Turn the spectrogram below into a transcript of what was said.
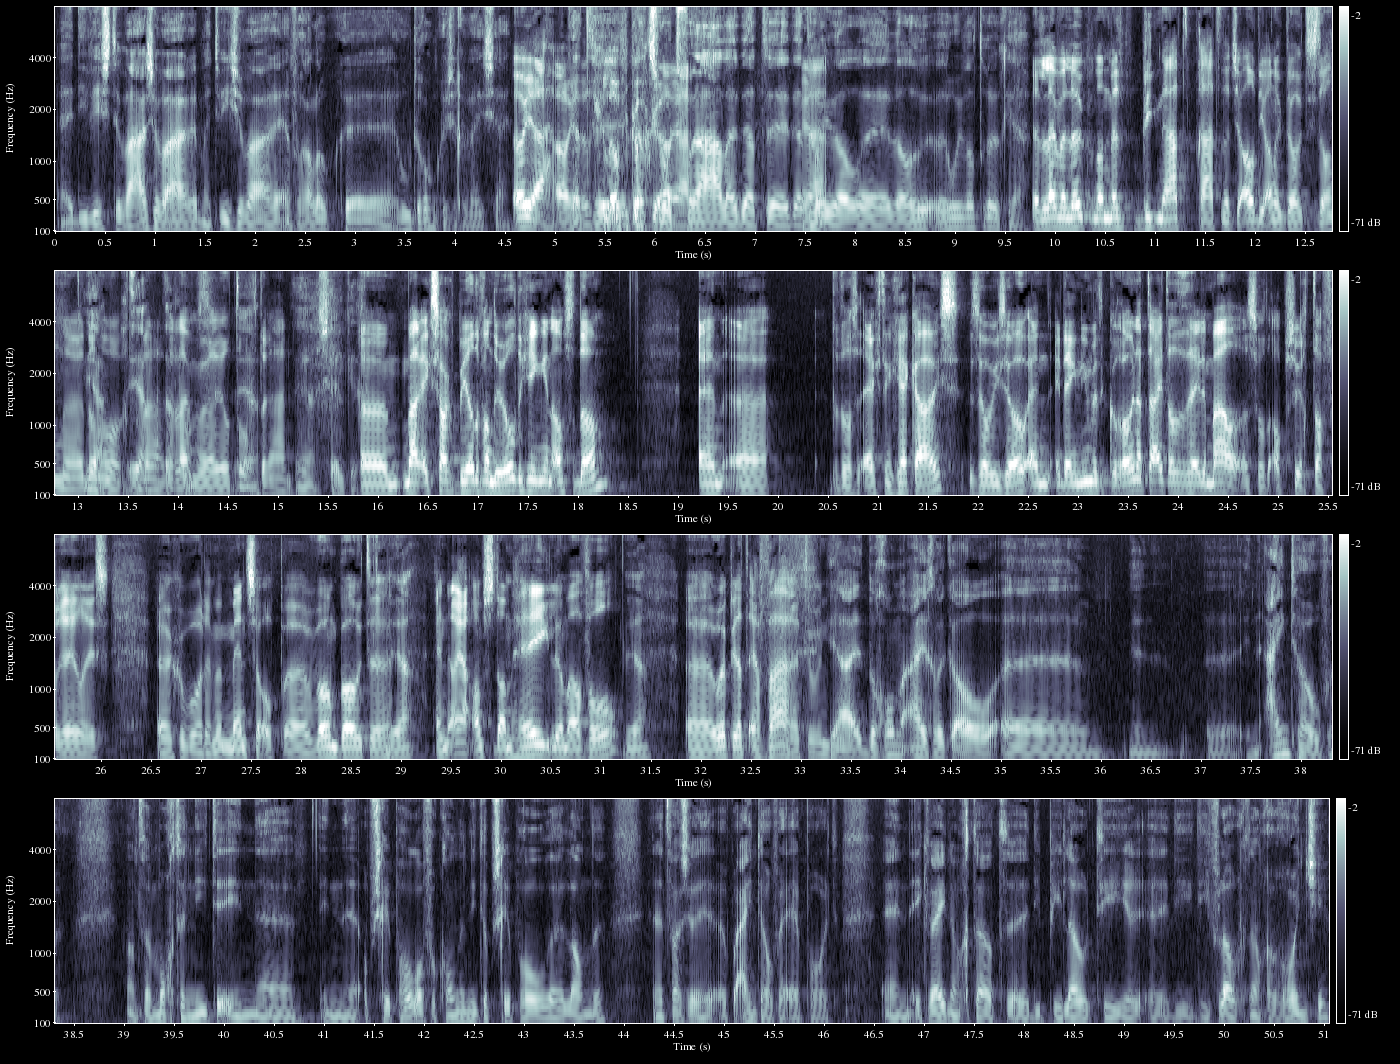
Uh, die wisten waar ze waren, met wie ze waren... en vooral ook uh, hoe dronken ze geweest zijn. Oh ja, oh ja dat, dat geloof ik dat ook Dat soort verhalen, dat, dat hoor, je wel, wel, hoor je wel terug, ja. Het lijkt me leuk om dan met het publiek na te praten... dat je al die anekdotes dan, dan hoort. dat, dat lijkt me wel heel tof eraan. Ja, zeker. Um, maar ik zag beelden van de huldiging in Amsterdam. En dat was echt een gek huis, sowieso. En ik denk nu met de coronatijd dat het helemaal een soort absurd tafereel is... Uh, geworden. Met mensen op uh, woonboten. Ja. En nou ja, Amsterdam helemaal vol. Ja. Uh, hoe heb je dat ervaren toen? Ja, het begon eigenlijk al in, in, Eindhoven. Want we mochten niet in, in, op Schiphol, of we konden niet op Schiphol landen. En het was op Eindhoven Airport. En ik weet nog dat die piloot, die, die, die vloog nog een rondje.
